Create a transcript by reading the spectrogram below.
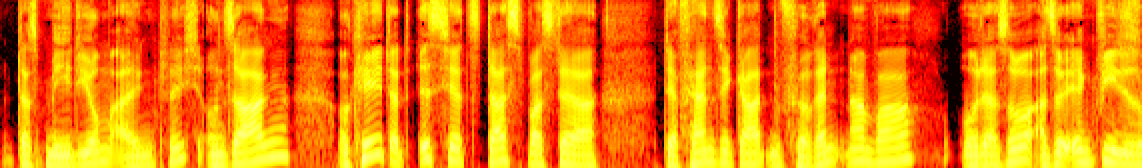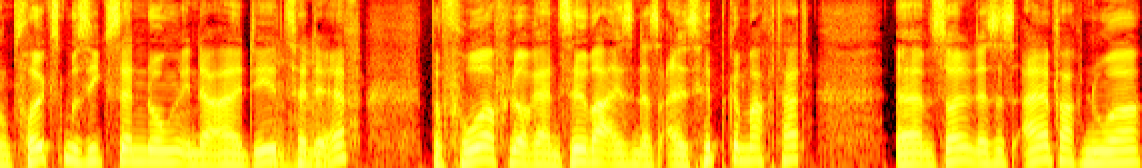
das Medium eigentlich, und sagen, okay, das ist jetzt das, was der, der Fernsehgarten für Rentner war oder so. Also irgendwie so Volksmusiksendungen in der ARD, ZDF, bevor Florian Silbereisen das alles hip gemacht hat, ähm, sondern das ist einfach nur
